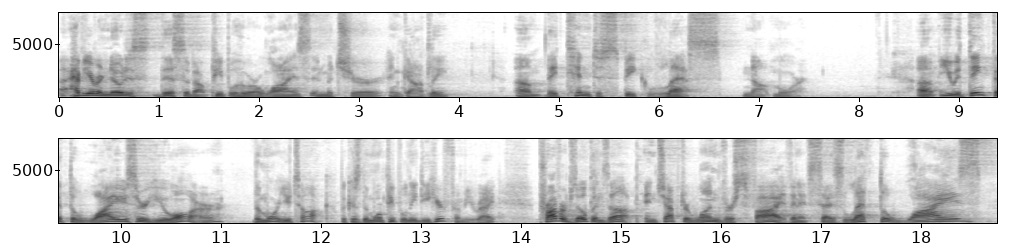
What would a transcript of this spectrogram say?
Uh, have you ever noticed this about people who are wise and mature and godly? Um, they tend to speak less, not more. Uh, you would think that the wiser you are, the more you talk, because the more people need to hear from you, right? Proverbs opens up in chapter 1, verse 5, and it says, Let the wise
